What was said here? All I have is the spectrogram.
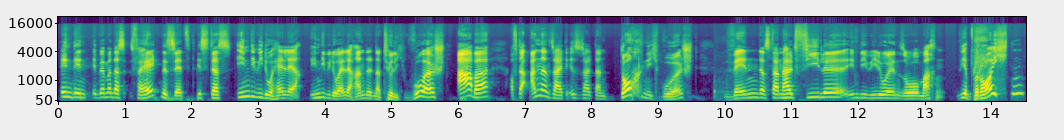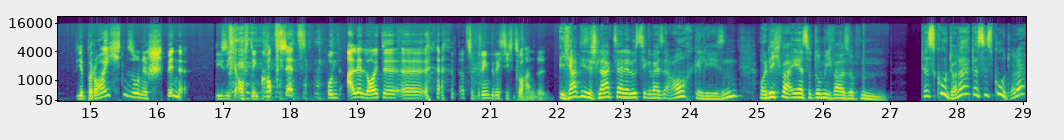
in den, wenn man das Verhältnis setzt, ist das individuelle, individuelle Handeln natürlich wurscht, aber auf der anderen Seite ist es halt dann doch nicht wurscht, wenn das dann halt viele Individuen so machen. Wir bräuchten, wir bräuchten so eine Spinne, die sich auf den Kopf setzt und alle Leute äh, dazu bringt, richtig zu handeln. Ich habe diese Schlagzeile lustigerweise auch gelesen und ich war eher so dumm, ich war so, hm, das ist gut, oder? Das ist gut, oder?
